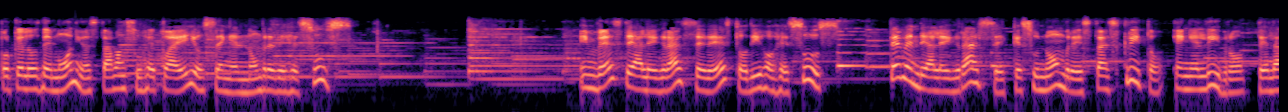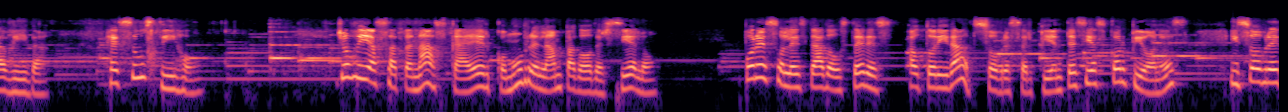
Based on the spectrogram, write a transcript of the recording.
porque los demonios estaban sujetos a ellos en el nombre de Jesús. En vez de alegrarse de esto, dijo Jesús, deben de alegrarse que su nombre está escrito en el libro de la vida. Jesús dijo, yo vi a Satanás caer como un relámpago del cielo. Por eso les he dado a ustedes autoridad sobre serpientes y escorpiones y sobre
